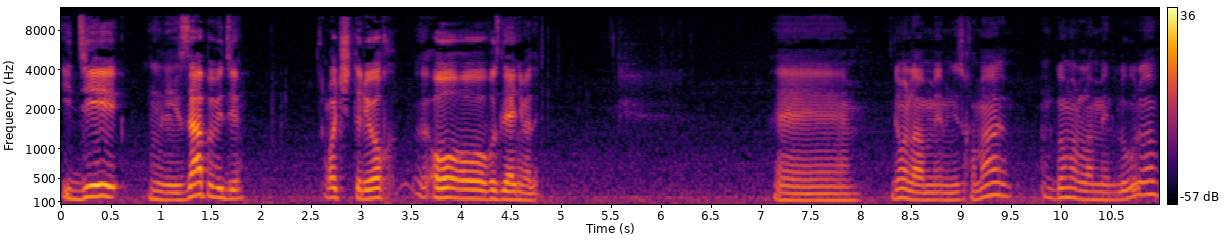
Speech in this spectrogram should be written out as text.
идеи, или из заповеди о четырех, о, о возлиянии воды. Гомарла Минисхама, Гомарла Милулов,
